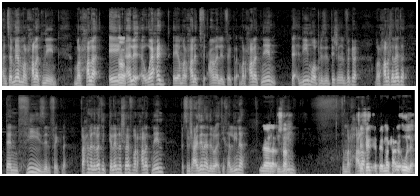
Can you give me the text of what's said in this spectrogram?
هنسميها المرحلة اتنين. مرحلة إيه واحد هي مرحلة عمل الفكرة. مرحلة اتنين تقديم وبرزنتيشن الفكرة. مرحلة ثلاثة تنفيذ الفكرة. فاحنا دلوقتي اتكلمنا شوية في مرحلة اتنين بس مش عايزينها دلوقتي. خلينا لا لا صح. في في مرحله الفك... في المرحلة الأولى.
